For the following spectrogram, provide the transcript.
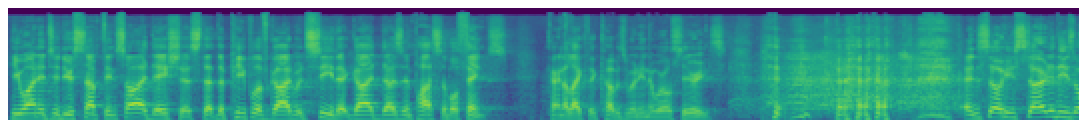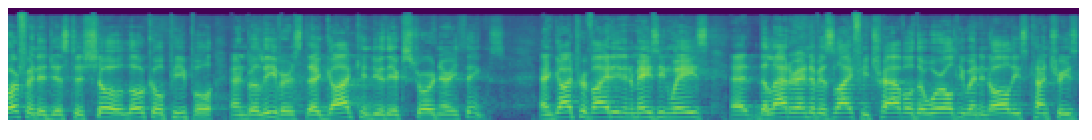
he wanted to do something so audacious that the people of God would see that God does impossible things. Kind of like the Cubs winning the World Series. and so he started these orphanages to show local people and believers that God can do the extraordinary things. And God provided in amazing ways at the latter end of his life. He traveled the world, he went into all these countries,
